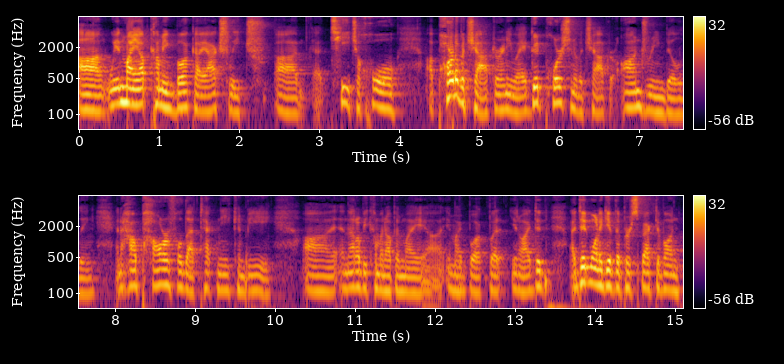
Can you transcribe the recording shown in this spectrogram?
Uh, in my upcoming book, I actually tr- uh, teach a whole a part of a chapter, anyway, a good portion of a chapter on dream building and how powerful that technique can be, uh, and that'll be coming up in my uh, in my book. But you know, I did I did want to give the perspective on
